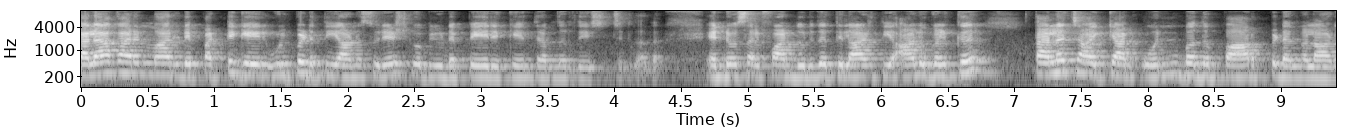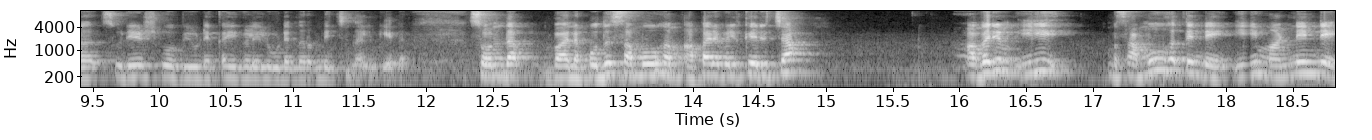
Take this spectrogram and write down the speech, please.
കലാകാരന്മാരുടെ പട്ടികയിൽ ഉൾപ്പെടുത്തിയാണ് സുരേഷ് ഗോപിയുടെ പേര് കേന്ദ്രം നിർദ്ദേശിച്ചിരുന്നത്. എൻഡോസൾഫാൻ ദുരിതത്തിലാഴ്ത്തിയ ആളുകൾക്ക് തലചായ്ക്കാൻ ഒൻപത് പാർപ്പിടങ്ങളാണ് സുരേഷ് ഗോപിയുടെ കൈകളിലൂടെ നിർമ്മിച്ചു നൽകിയത്. സ്വന്തം പൊതുസമൂഹം അപരവൽക്കരിച്ച അവരും ഈ സമൂഹത്തിന്റെ ഈ മണ്ണിന്റെ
